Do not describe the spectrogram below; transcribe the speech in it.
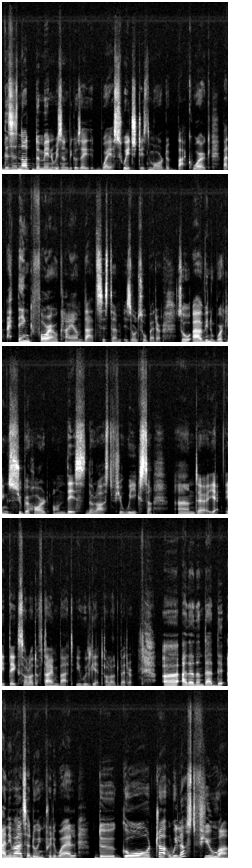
this is not the main reason because I why I switched is more the back work, but I think for our client that system is also better. So I've been working super hard on this the last few weeks. And uh, yeah, it takes a lot of time, but it will get a lot better. Uh, other than that, the animals are doing pretty well. The goat, uh, we lost few. Uh,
